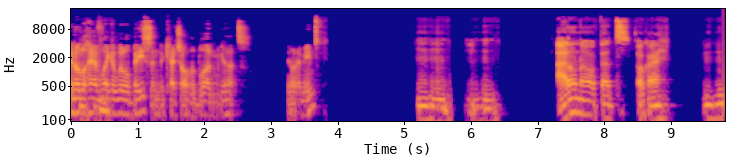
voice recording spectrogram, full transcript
and it'll have Mhm. like a little basin to catch all the blood and guts. You know what I mean? hmm hmm I don't know if that's okay. Mm-hmm.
